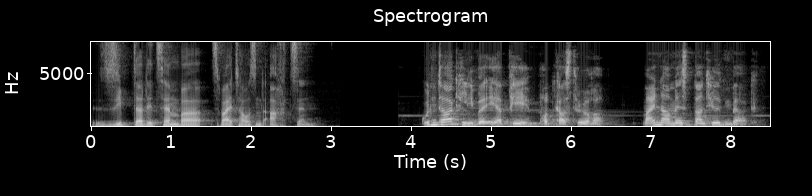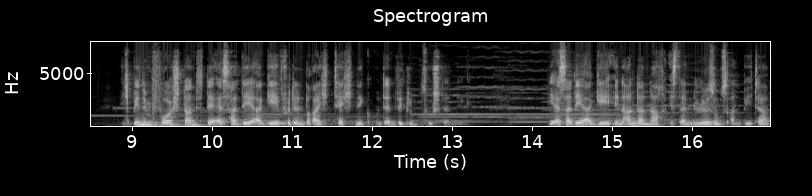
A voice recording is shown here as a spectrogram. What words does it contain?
7. Dezember 2018 Guten Tag, liebe ERP Podcast-Hörer. Mein Name ist Bernd Hilgenberg. Ich bin im Vorstand der SHD AG für den Bereich Technik und Entwicklung zuständig. Die SHD AG in Andernach ist ein Lösungsanbieter,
